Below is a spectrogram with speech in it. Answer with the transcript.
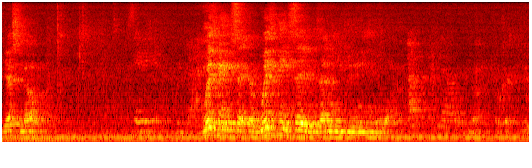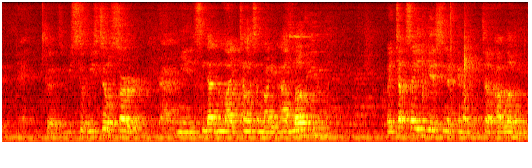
Yes. No. It. With being uh, with being said, does that mean you do anything you want? Uh, no. No. Okay. Good. Because we still we still serve. God. I mean, it's nothing like telling somebody I love you. Like, tell, say you get a significant other, tell I love you,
